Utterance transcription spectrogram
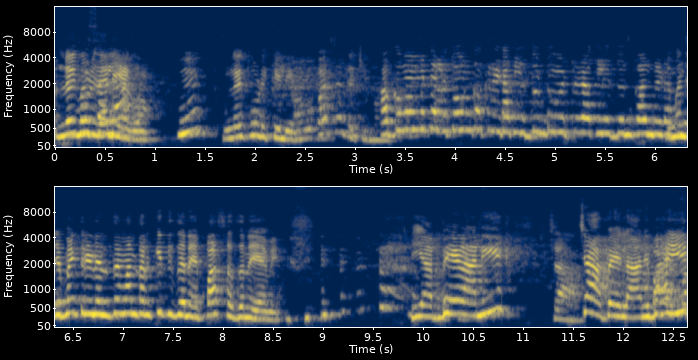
लय थोडी झाली आहे मसाला. गं हम्म? लय थोडी केली अगं. मम्मी त्याला दोन काकडी टाकले दोन टोमॅटो टाकले दोन कांदे टाकले. म्हणजे मैत्रिणीला ते म्हणतात किती जण आहे? पाच सहा जण आहे आम्ही. या भेळ आणि चहा. प्यायला आणि बाहेर.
